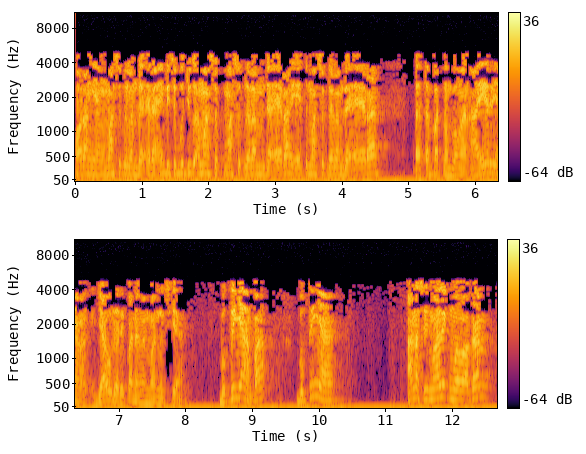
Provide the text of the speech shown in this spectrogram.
orang yang masuk dalam daerah ini disebut juga masuk. Masuk dalam daerah yaitu masuk dalam daerah eh, tempat pembuangan air yang jauh dari pandangan manusia. Buktinya apa? Buktinya Anas bin Malik membawakan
